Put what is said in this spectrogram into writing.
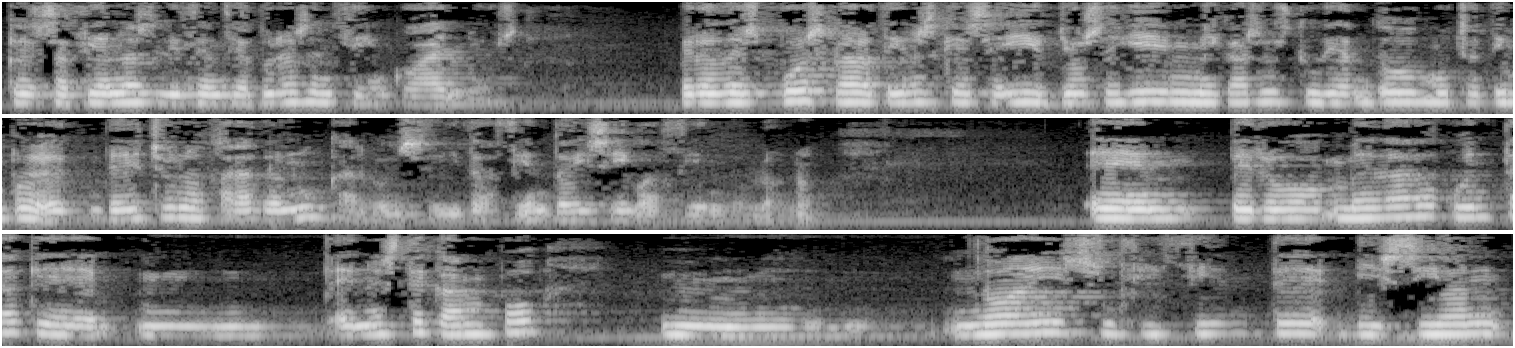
que se hacían las licenciaturas en cinco años. Pero después, claro, tienes que seguir. Yo seguí, en mi caso, estudiando mucho tiempo. De hecho, no he parado nunca, lo he seguido haciendo y sigo haciéndolo, ¿no? Eh, pero me he dado cuenta que mm, en este campo Mm, no hay suficiente visión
